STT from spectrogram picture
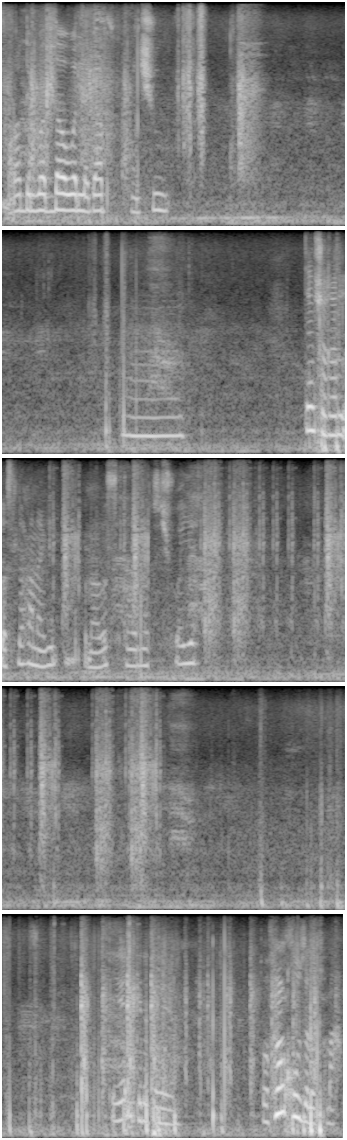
مراد الواد ده اللي جابه هنشوف. ده شغال الأسلحة أنا هجيب أنا بس أطور نفسي شوية. تهيألي كده تمام. فين خوذة لو سمحت.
